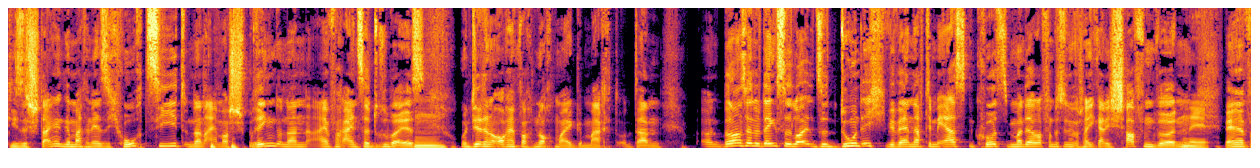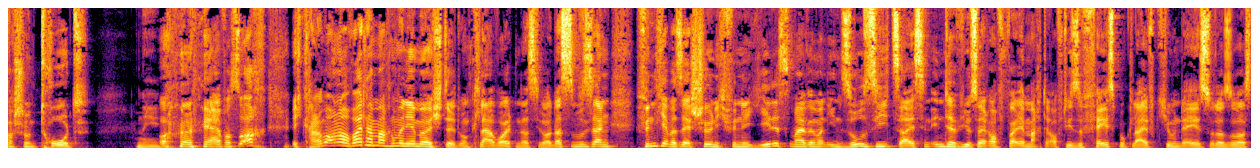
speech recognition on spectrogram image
diese Stange gemacht, in der er sich hochzieht und dann einmal springt und dann einfach eins da drüber ist. Mhm. Und dir dann auch einfach nochmal gemacht. Und dann, und besonders wenn du denkst, so Leute, so du und ich, wir wären nach dem ersten Kurs, immer davon, dass wir wahrscheinlich gar nicht schaffen würden, nee. wären wir einfach schon tot. Nee. Und einfach so, ach, ich kann aber auch noch weitermachen, wenn ihr möchtet. Und klar wollten das die Leute. Das muss ich sagen, finde ich aber sehr schön. Ich finde jedes Mal, wenn man ihn so sieht, sei es in Interviews, sei auch, weil er macht ja oft diese Facebook Live Q&As oder sowas,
